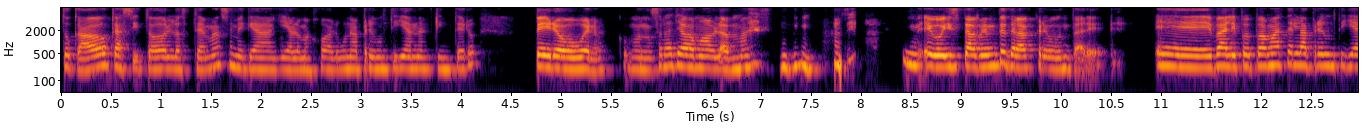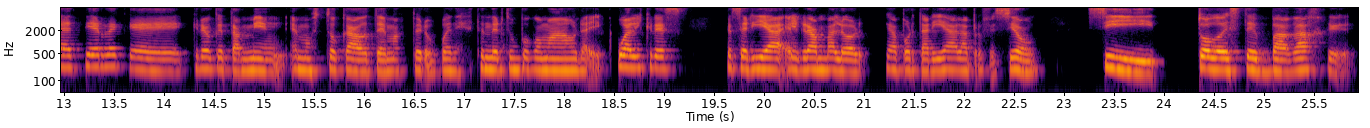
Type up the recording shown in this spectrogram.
tocado casi todos los temas. Se me queda aquí a lo mejor alguna preguntilla en el tintero. Pero bueno, como nosotras ya vamos a hablar más, egoístamente te las preguntaré. Eh, vale, pues vamos a hacer la preguntilla de cierre que creo que también hemos tocado temas, pero puedes extenderte un poco más ahora. ¿Y cuál crees que sería el gran valor que aportaría a la profesión si todo este bagaje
